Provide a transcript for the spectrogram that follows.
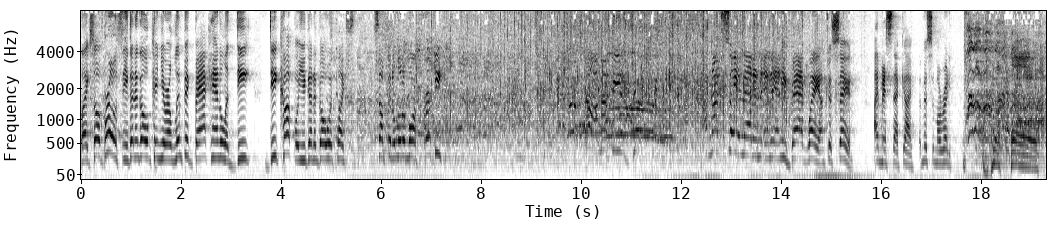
like, so Bruce, are you gonna go? Can your Olympic back handle a D D cup, or are you gonna go with like something a little more perky? No, I'm not being a jerk. I'm not saying that in, in any bad way. I'm just saying. I miss that guy. I miss him already.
